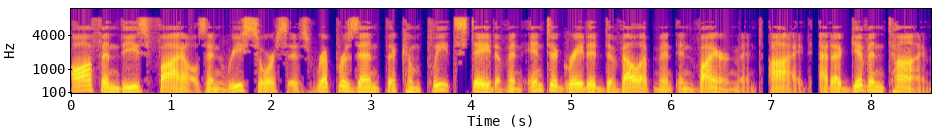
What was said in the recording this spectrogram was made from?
Often these files and resources represent the complete state of an integrated development environment at a given time,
